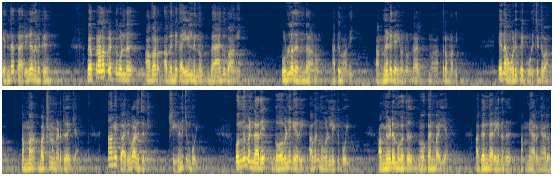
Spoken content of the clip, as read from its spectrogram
എന്താ തരിക നിനക്ക്? വെപ്രാളപ്പെട്ടുകൊണ്ട് അവർ അവന്റെ കയ്യിൽ നിന്നും ബാഗ് വാങ്ങി. ഉള്ളതെന്താണോ അത് മതി. അമ്മയുടെ കൈ കൊണ്ടുണ്ടാൽ മാത്രം മതി. എന്നാ ഓടിപ്പോയി കുളിച്ചിട്ട് വാ. അമ്മ ഭക്ഷണം എടുത്തു വയ്ക്കാം. ആകെ കരുവാളിച്ചു നീ. ക്ഷീണിച്ചും പോയി. ഒന്നും മിണ്ടാതെ ഗോവണി കയറി അവൻ മുകളിലേക്ക് പോയി. അമ്മയുടെ മുഖത്ത് നോക്കാൻ വയ്യ. അകം കരയുന്നത് അമ്മ അറിഞ്ഞാലോ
